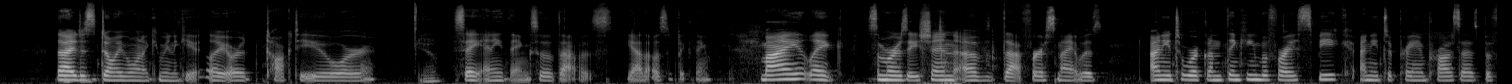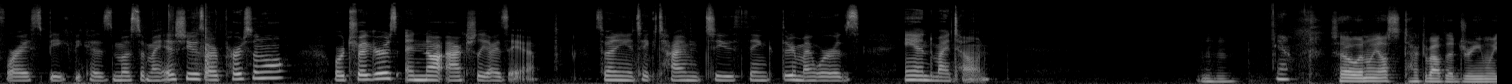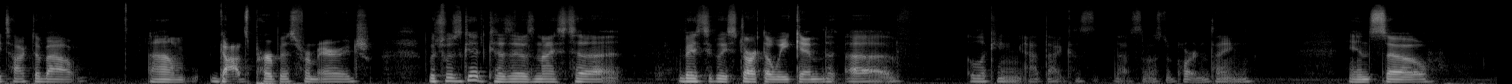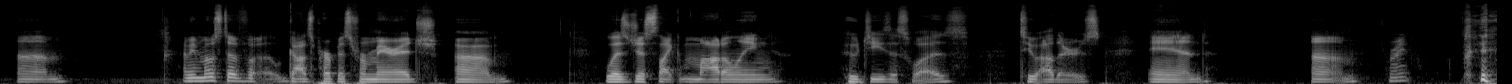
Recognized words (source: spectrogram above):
That I mm-hmm. just don't even want to communicate, like, or talk to you or yeah say anything. So that was, yeah, that was a big thing. My, like, summarization of that first night was I need to work on thinking before I speak. I need to pray and process before I speak because most of my issues are personal or triggers and not actually Isaiah. So I need to take time to think through my words and my tone. Mm-hmm. Yeah. So, when we also talked about the dream. We talked about um, God's purpose for marriage, which was good because it was nice to basically start the weekend of looking at that because that's the most important thing. And so, um, I mean, most of uh, God's purpose for marriage um, was just like modeling who Jesus was to others and um right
